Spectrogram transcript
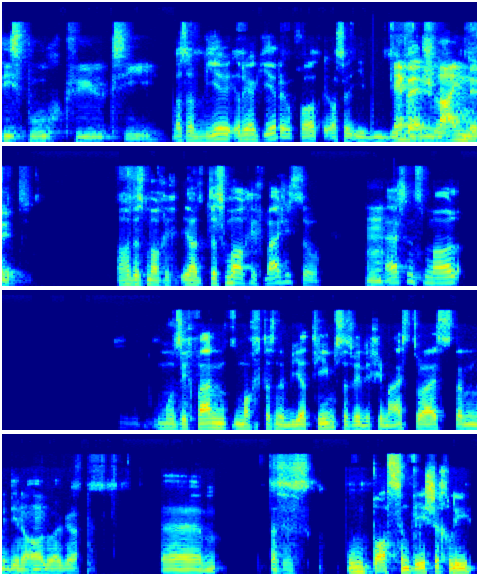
dein Bauchgefühl gewesen? Also wie reagieren auf was? Also, Eben, Schleim nicht. Ah, das mache ich. Ja, das mache ich, weißt du so. Hm. Erstens mal muss ich, wenn, mache ich das nicht via Teams, das werde ich im 1 zu 1 dann mit ihr Mhm. anschauen, ähm, dass es unpassend ist, ein bisschen,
